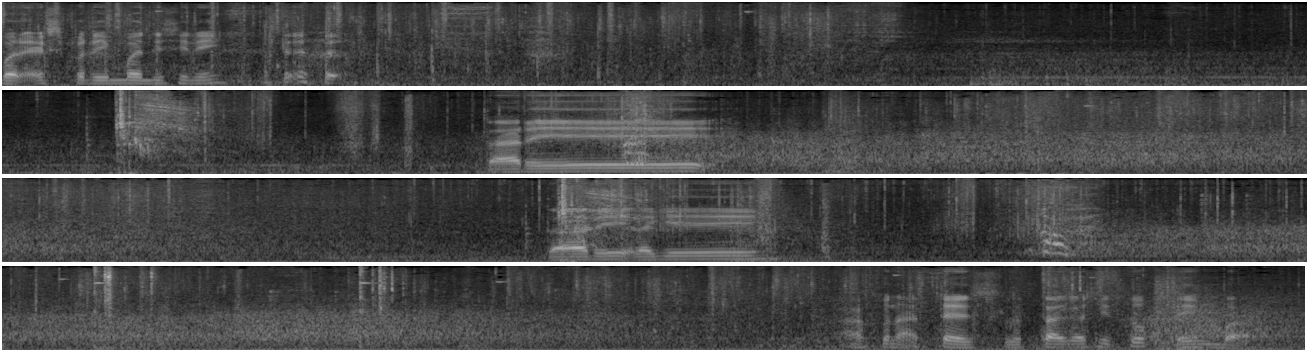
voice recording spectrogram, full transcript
Bereksperimen di sini. Tarik. Tarik lagi. Aku nak test letak kat situ tembak.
